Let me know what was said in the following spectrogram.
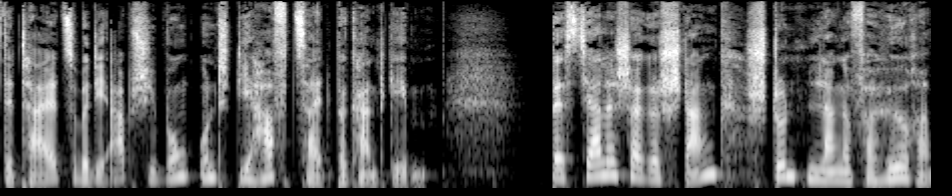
Details über die Abschiebung und die Haftzeit bekannt geben. Bestialischer Gestank, stundenlange Verhöre.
